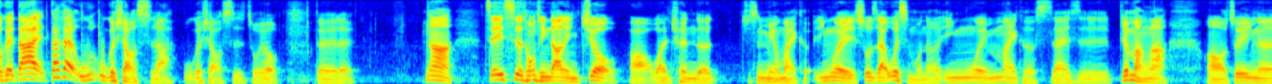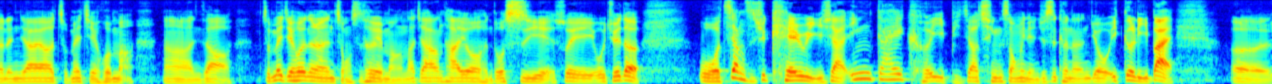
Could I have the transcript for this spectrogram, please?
，OK，大概大概五五个小时啊，五个小时左右，对对对，那这一次的通勤达领就啊完全的。就是没有麦克，因为说实在，为什么呢？因为麦克实在是比较忙啦。哦，最近呢，人家要准备结婚嘛，那你知道，准备结婚的人总是特别忙，那加上他有很多事业，所以我觉得我这样子去 carry 一下，应该可以比较轻松一点。就是可能有一个礼拜。呃，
